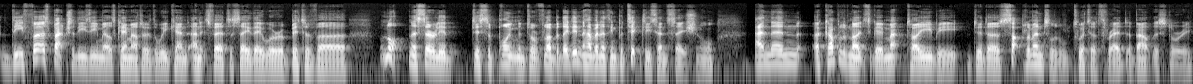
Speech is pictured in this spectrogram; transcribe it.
the first batch of these emails came out over the weekend, and it's fair to say they were a bit of a not necessarily a disappointment or a flood, but they didn't have anything particularly sensational. And then a couple of nights ago, Matt Taibbi did a supplemental Twitter thread about this story,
